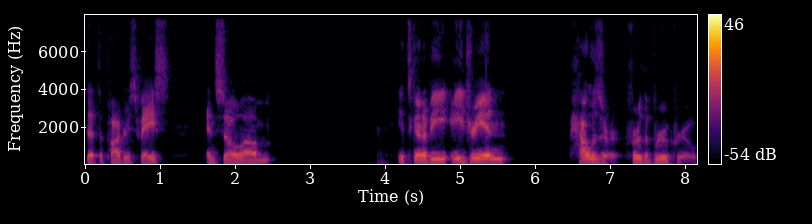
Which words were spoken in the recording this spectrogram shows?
that the Padres face. And so um, it's going to be Adrian Houser for the Brew Crew.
